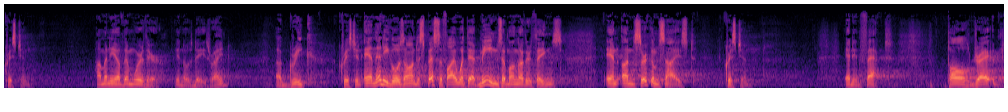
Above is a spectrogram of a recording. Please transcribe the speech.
Christian. How many of them were there in those days, right? A Greek Christian. And then he goes on to specify what that means, among other things an uncircumcised Christian. And in fact, Paul dragged,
